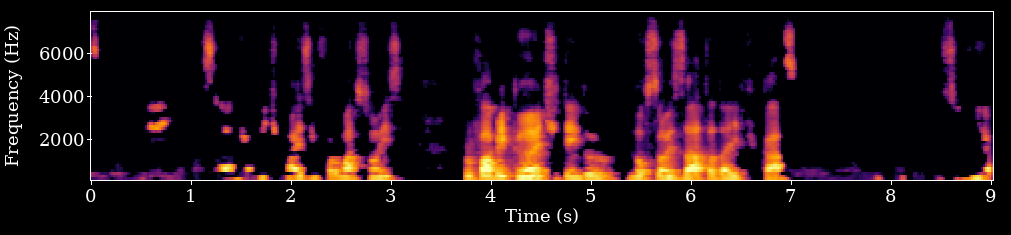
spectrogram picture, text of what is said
desenvolver e a passar realmente mais informações para o fabricante, tendo noção exata da eficácia ou não, e quanto ele conseguia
